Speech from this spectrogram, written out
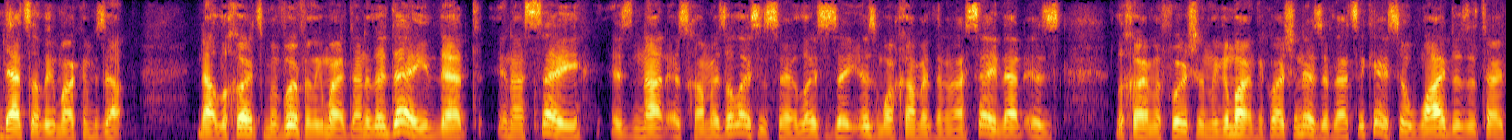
That's how the Gemara comes out. Now, l'chor it's mavur from the Gemara the end of the day that an asay is not as chamer as a loisa say. A loisa say is more chamer than an asay. That is l'chayim mefurish in the Gemara. And the question is, if that's the case, so why does the Torah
